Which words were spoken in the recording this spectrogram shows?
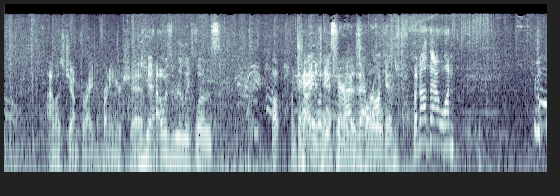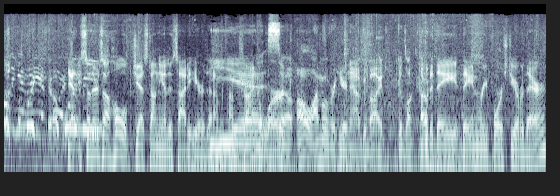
Oh, I almost jumped right in front of your shit. Yeah, I was really close. Oh, I'm trying hey, to look, I take care of this that whole- rocket, but not that one. Yeah, so there's a Hulk just on the other side of here that I'm, I'm trying to work. So, oh, I'm over here now. Goodbye. Good luck. oh, did they they reinforced you over there?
